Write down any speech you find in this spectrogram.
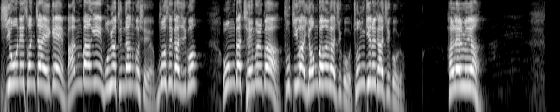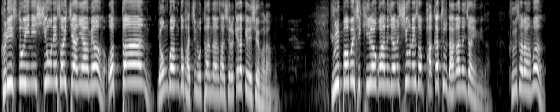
시온의 선자에게 만방이 모여든다는 것이에요. 무엇을 가지고? 온갖 재물과 부귀와 영광을 가지고 존귀를 가지고 할렐루야. 그리스도인이 시온에 서 있지 아니하면 어떠한 영광도 받지 못한다는 사실을 깨닫게 되시길 바랍니다. 율법을 지키려고 하는 자는 시온에서 바깥으로 나가는 자입니다. 그 사람은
